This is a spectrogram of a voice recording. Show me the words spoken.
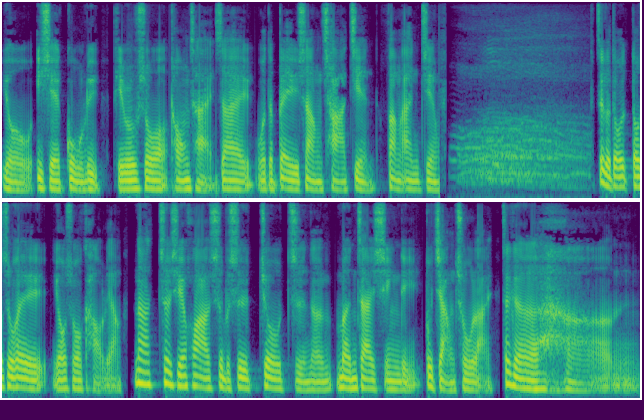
有一些顾虑，比如说同侪在我的背上插件放按键，这个都都是会有所考量。那这些话是不是就只能闷在心里不讲出来？这个，嗯，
